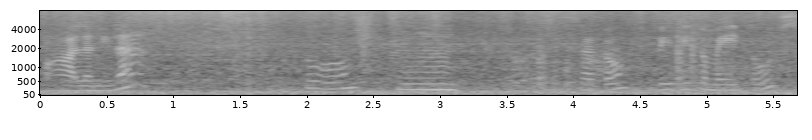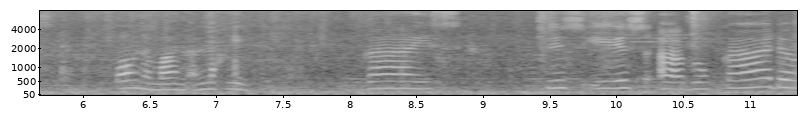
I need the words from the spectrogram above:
pangalan nila. Ito, oh. Hmm. Ito, baby tomatoes. Wow naman, ang laki. Guys, this is avocado.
